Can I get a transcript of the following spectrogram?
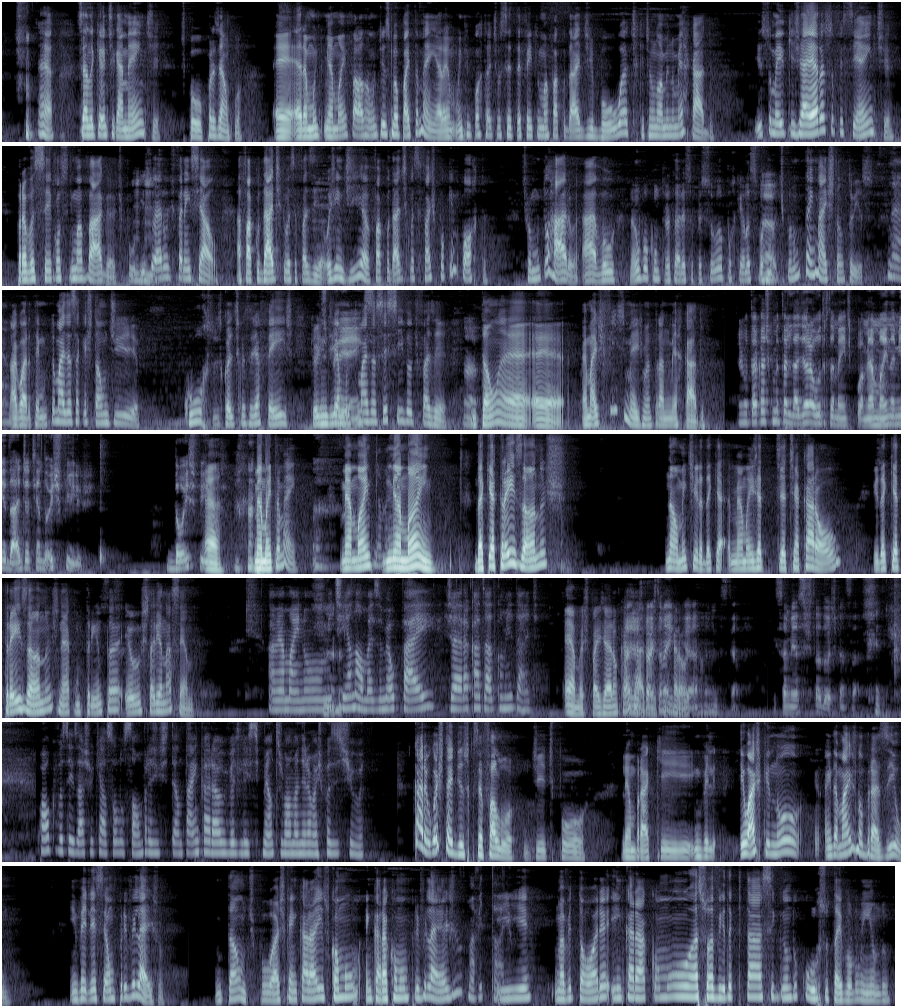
É. Sendo que antigamente, tipo, por exemplo, é, era muito. Minha mãe falava muito isso, meu pai também. Era muito importante você ter feito uma faculdade boa, que tinha um nome no mercado. Isso meio que já era suficiente para você conseguir uma vaga. Tipo, Uhum. isso era um diferencial. A faculdade que você fazia. Hoje em dia, faculdade que você faz pouco importa. Tipo, é muito raro. Ah, vou, não vou contratar essa pessoa porque ela se formou. É. Tipo, não tem mais tanto isso. Né? Agora, tem muito mais essa questão de cursos, coisas que você já fez, que hoje em dia é muito mais acessível de fazer. É. Então, é, é, é mais difícil mesmo entrar no mercado. Perguntar que eu acho que a mentalidade era outra também. Tipo, a minha mãe, na minha idade, já tinha dois filhos. Dois filhos. É, minha mãe também. Minha mãe, minha mãe, daqui a três anos... Não, mentira, daqui a, minha mãe já, já tinha Carol, e daqui a três anos, né, com 30, eu estaria nascendo. A minha mãe não me tinha, não, mas o meu pai já era casado com a minha idade. É, meus pais já eram Ah, casados. meus pais também, Carol. já, há muito tempo. Isso é meio assustador de pensar. Qual que vocês acham que é a solução pra gente tentar encarar o envelhecimento de uma maneira mais positiva? Cara, eu gostei disso que você falou, de tipo lembrar que envelhe... eu acho que no ainda mais no Brasil, envelhecer é um privilégio. Então, tipo, acho que é encarar isso como encarar como um privilégio Uma vitória. e uma vitória e encarar como a sua vida que tá seguindo o curso, tá evoluindo,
